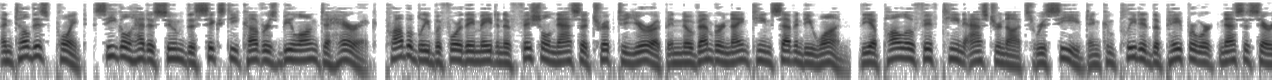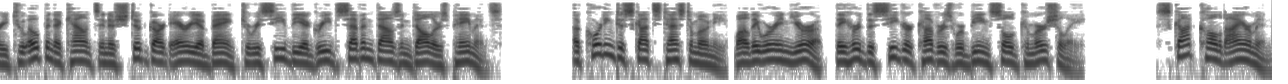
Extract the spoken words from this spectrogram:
Until this point, Siegel had assumed the 60 covers belonged to Herrick, probably before they made an official NASA trip to Europe in November 1971. The Apollo 15 astronauts received and completed the paperwork necessary to open accounts in a Stuttgart area bank to receive the agreed $7,000 payments. According to Scott's testimony, while they were in Europe, they heard the Sieger covers were being sold commercially. Scott called Eiermann,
